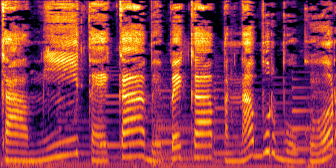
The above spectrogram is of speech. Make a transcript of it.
Kami TK BPK Penabur Bogor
